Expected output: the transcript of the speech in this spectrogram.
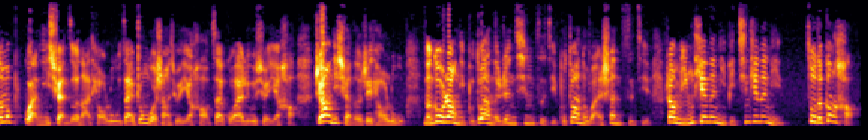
那么不管你选择哪条路，在中国上学也好，在国外留学也好，只要你选择这条路，能够让你不断的认清自己，不断的完善自己，让明天的你比今天的你做得更好。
